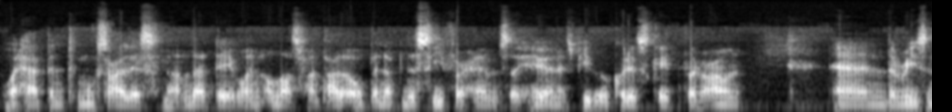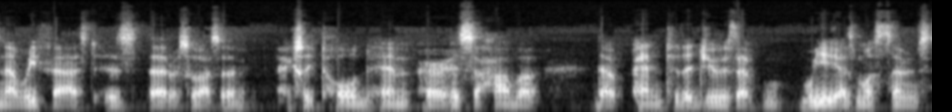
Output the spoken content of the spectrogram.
what happened to Musa that day when Allah subhanahu opened up the sea for him so he and his people could escape Pharaoh. And the reason that we fast is that Rasulullah actually told him or his Sahaba that and to the Jews that we as Muslims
